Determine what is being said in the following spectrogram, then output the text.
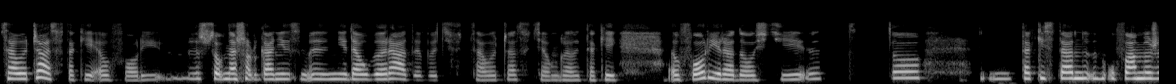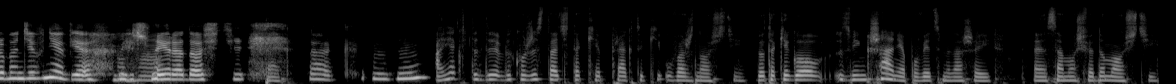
cały czas w takiej euforii. Zresztą nasz organizm y, nie dałby rady być cały czas w ciągle takiej euforii, radości. To taki stan ufamy, że będzie w niebie Aha. wiecznej radości. Tak. Tak. Mhm. A jak wtedy wykorzystać takie praktyki uważności do takiego zwiększania, powiedzmy, naszej e, samoświadomości?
